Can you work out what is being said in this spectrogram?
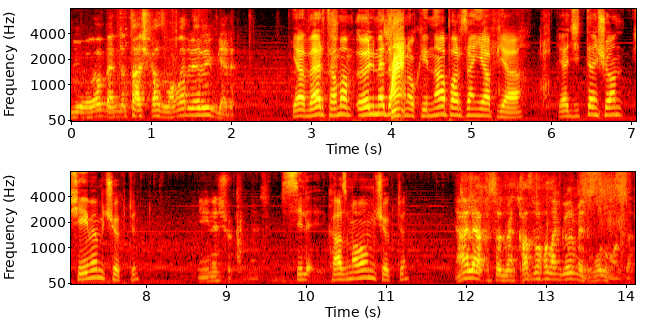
Yo bende taş kazma var vereyim geri. Ya ver tamam ölmeden okuyayım ne yaparsan yap ya. Ya cidden şu an şeyime mi çöktün? Neyine çöktüm ben şimdi? Kazmama mı çöktün? Ne alakası var ben kazma falan görmedim oğlum orada.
